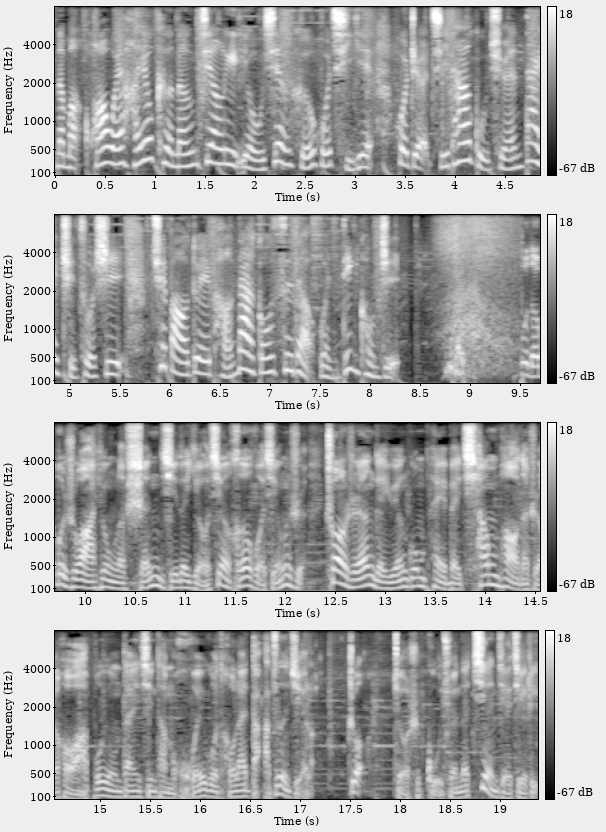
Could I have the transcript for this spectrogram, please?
那么，华为很有可能建立有限。合伙企业或者其他股权代持措施，确保对庞大公司的稳定控制。不得不说啊，用了神奇的有限合伙形式，创始人给员工配备枪炮的时候啊，不用担心他们回过头来打自己了。这就是股权的间接激励。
